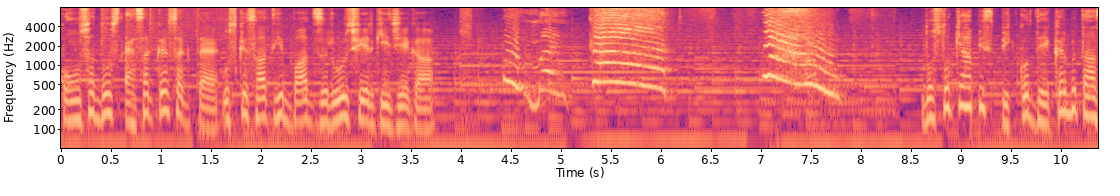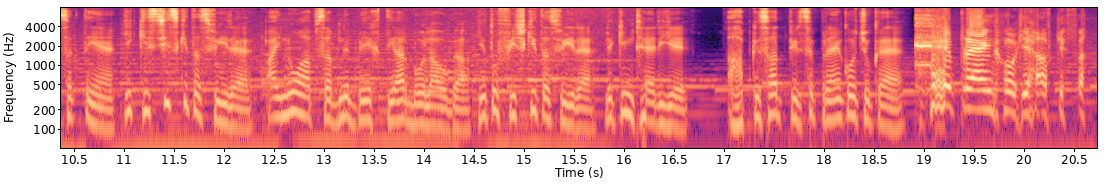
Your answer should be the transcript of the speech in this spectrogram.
कौन सा दोस्त ऐसा कर सकता है? उसके साथ ये बात ज़रूर शेयर कीजिएगा। Oh दोस्तों, क्या आप इस पिक को देखकर बता सकते हैं ये किस चीज़ की तस्वीर है? आई नो आप सबने बेख्तियार बोला होगा, ये तो फ़िश की तस्वीर है, लेकिन ठहरिए। आपके साथ फिर से प्रैंक हो चुका है। प्रैंक हो गया आपके साथ।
